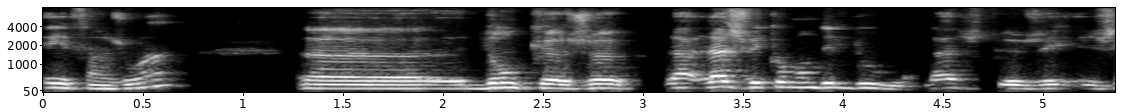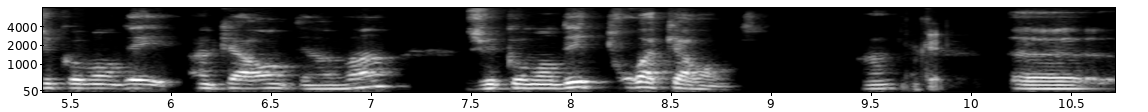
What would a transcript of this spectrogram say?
et fin juin. Euh, donc, je, là, là, je vais commander le double. Là, j'ai commandé un 40 et un 20 je vais commander 3,40 hein, okay. euh,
